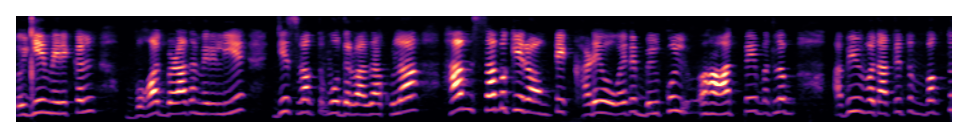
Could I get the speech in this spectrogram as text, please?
तो ये मेरे कल बहुत बड़ा था मेरे लिए। जिस वक्त वो दरवाज़ा खुला, हम सब के रोंगटे खड़े हो गए थे, बिल्कुल हाथ पे मतलब अभी भी बताते तो वक्त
